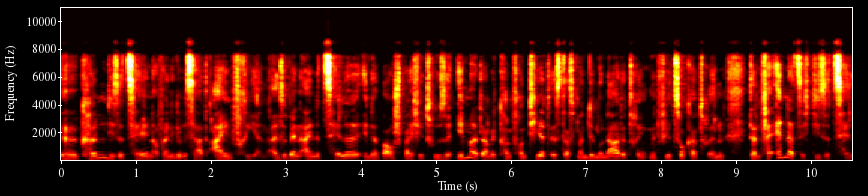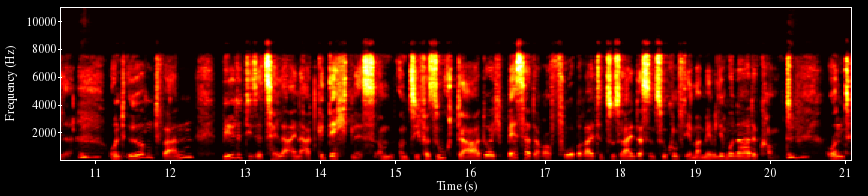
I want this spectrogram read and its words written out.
äh, können diese Zellen auf eine gewisse Art einfrieren. Also wenn eine Zelle in der Bauchspeicheldrüse immer damit konfrontiert ist, dass man Limonade trinkt mit viel Zucker drin, dann verändert sich diese Zelle. Mhm. Und irgendwann bildet diese Zelle eine Art Gedächtnis und, und, sie versucht dadurch besser darauf vorbereitet zu sein, dass in Zukunft immer mehr Limonade kommt. Mhm. Und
